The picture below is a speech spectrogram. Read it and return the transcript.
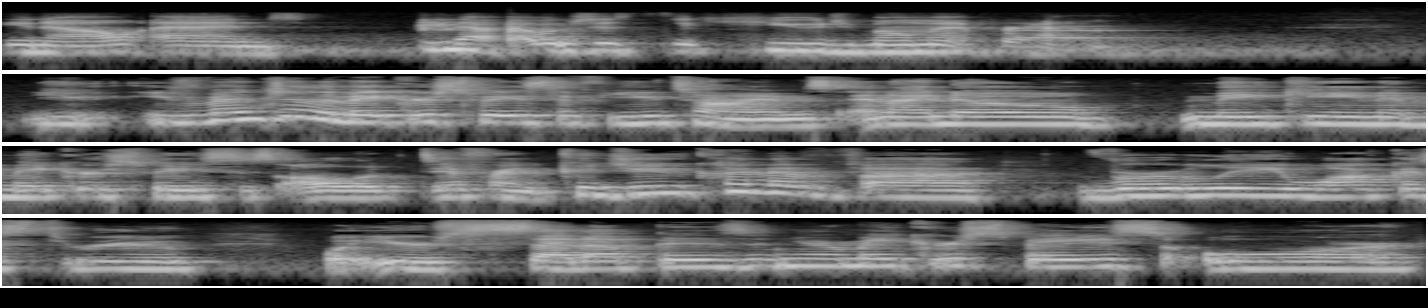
you know, and that was just a huge moment for him. You, have mentioned the makerspace a few times, and I know making and makerspaces all look different. Could you kind of uh, verbally walk us through what your setup is in your makerspace, or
